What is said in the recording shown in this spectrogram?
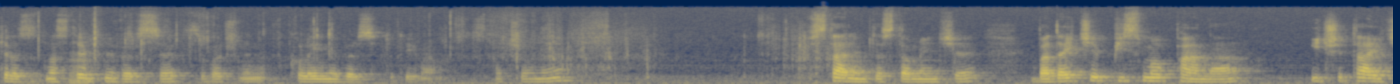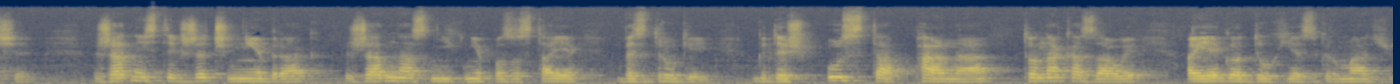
teraz następny werset, zobaczmy, kolejny werset tutaj mam zaznaczony. W Starym Testamencie badajcie Pismo Pana i czytajcie. Żadnej z tych rzeczy nie brak, żadna z nich nie pozostaje bez drugiej, gdyż usta Pana to nakazały, a Jego Duch je zgromadził.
